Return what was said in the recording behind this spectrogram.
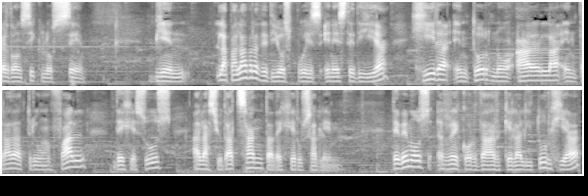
perdón, ciclo C. Bien, la palabra de Dios pues en este día gira en torno a la entrada triunfal de Jesús a la ciudad santa de Jerusalén. Debemos recordar que la liturgia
